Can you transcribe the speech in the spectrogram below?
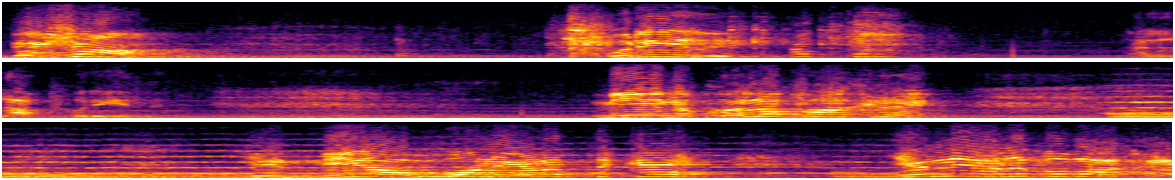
விஷம். புரியுது? நல்லா புரியுது. நீ என்ன கொல்ல பாக்குற என் நீரா போன இடத்துக்கு என்ன அனுப்ப பாக்குற.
